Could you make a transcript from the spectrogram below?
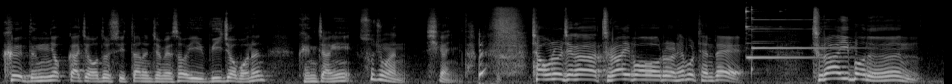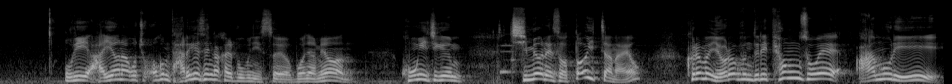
그 능력까지 얻을 수 있다는 점에서 이 위저버는 굉장히 소중한 시간입니다. 자, 오늘 제가 드라이버를 해볼 텐데 드라이버는 우리 아이언하고 조금 다르게 생각할 부분이 있어요. 뭐냐면 공이 지금 지면에서 떠 있잖아요. 그러면 여러분들이 평소에 아무리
